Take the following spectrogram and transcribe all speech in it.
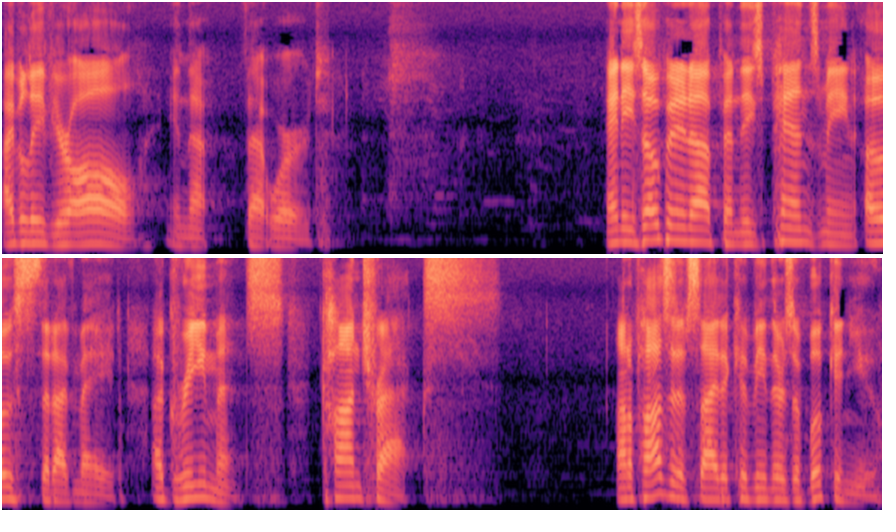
I believe you're all in that, that word. And he's opening up, and these pens mean oaths that I've made, agreements, contracts. On a positive side, it could mean there's a book in you.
